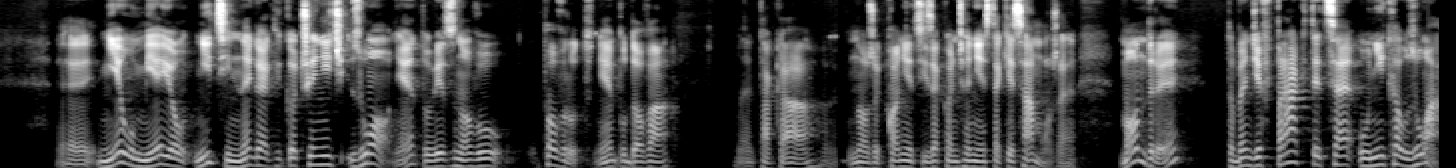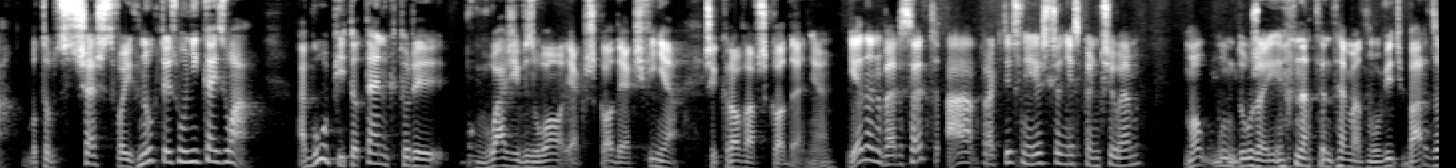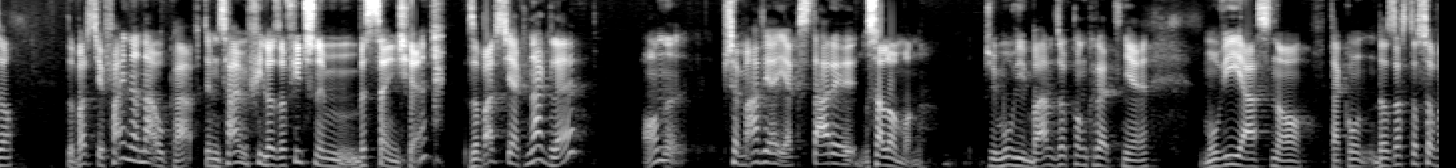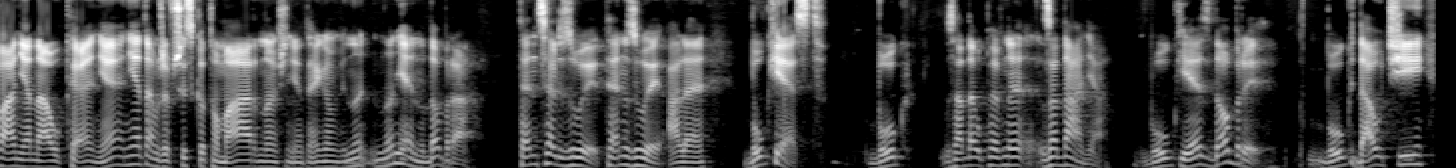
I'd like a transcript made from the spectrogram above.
nie umieją nic innego, jak tylko czynić zło. Nie? Tu jest znowu powrót, nie? budowa e, taka, no, że koniec i zakończenie jest takie samo, że mądry to będzie w praktyce unikał zła, bo to strzeż swoich nóg to jest unikaj zła. A głupi to ten, który włazi w zło, jak w szkodę, jak świnia, czy krowa w szkodę, nie? Jeden werset, a praktycznie jeszcze nie skończyłem. Mógłbym dłużej na ten temat mówić. Bardzo, zobaczcie, fajna nauka w tym całym filozoficznym bezsensie. Zobaczcie, jak nagle on przemawia jak stary Salomon. Czyli mówi bardzo konkretnie, mówi jasno, taką do zastosowania naukę, nie? Nie tam, że wszystko to marność, nie tego. No, no nie, no dobra, ten cel zły, ten zły, ale Bóg jest. Bóg zadał pewne zadania. Bóg jest dobry. Bóg dał ci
